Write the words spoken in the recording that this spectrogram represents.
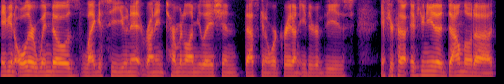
maybe an older Windows legacy unit running terminal emulation, that's going to work great on either of these. If you're if you need to download a,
